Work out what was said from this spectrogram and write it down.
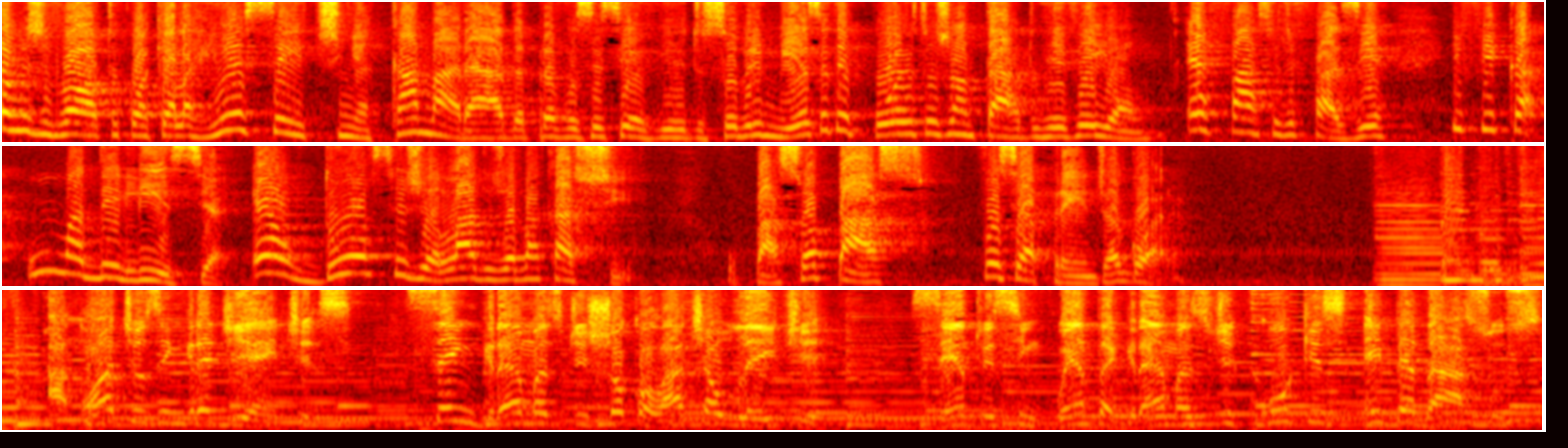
Estamos de volta com aquela receitinha camarada para você servir de sobremesa depois do jantar do Réveillon. É fácil de fazer e fica uma delícia. É o doce gelado de abacaxi. O passo a passo você aprende agora. Anote os ingredientes: 100 gramas de chocolate ao leite, 150 gramas de cookies em pedaços,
